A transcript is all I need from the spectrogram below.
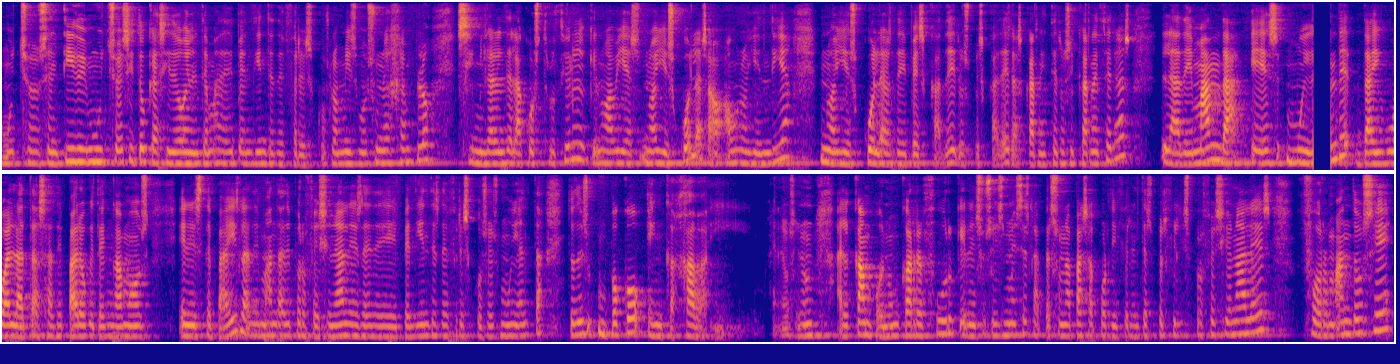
mucho sentido y mucho éxito, que ha sido en el tema de dependiente de frescos. Lo mismo, es un ejemplo similar al de la construcción, en el que no, había, no hay escuelas, aún hoy en día, no hay escuelas de pescaderos, pescaderas, carniceros y carniceras. La demanda es muy grande, da igual la tasa de paro que tengamos en este país, la demanda de profesionales de dependientes de frescos es muy alta, entonces un poco encajaba. Y al campo, en un Carrefour, que en esos seis meses la persona pasa por diferentes perfiles profesionales, formándose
